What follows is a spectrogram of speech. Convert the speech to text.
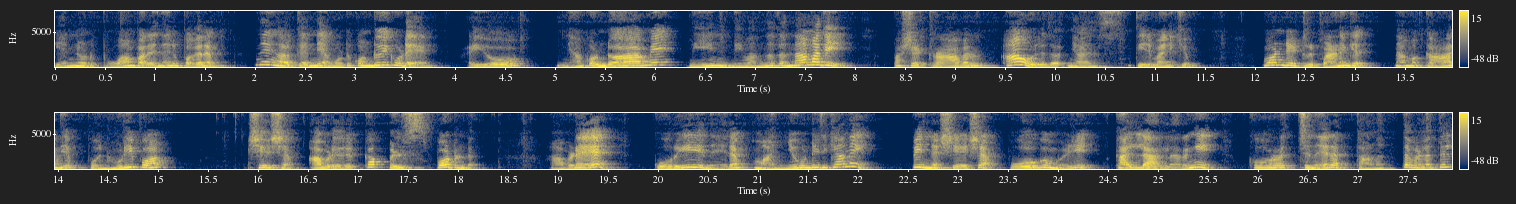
എന്നോട് പോവാൻ പറയുന്നതിന് പകരം നിങ്ങൾക്ക് എന്നെ അങ്ങോട്ട് കൊണ്ടുപോയിക്കൂടെ? അയ്യോ ഞാൻ കൊണ്ടുപോവാമേ. നീ നീ വന്നു തന്നാ മതി. പക്ഷെ ട്രാവൽ ആ ഒരു ഞാൻ തീരുമാനിക്കും. വൺ ഡേ ട്രിപ്പ് ആണെങ്കിൽ നമുക്ക് ആദ്യം പൊന്മുടി പോവാം. ശേഷം അവിടെ ഒരു കപ്പിൾ സ്പോട്ട് ഉണ്ട്. അവിടെ കുറേ നേരം മഞ്ഞുകൊണ്ടിരിക്കാന്നേ. പിന്നെ ശേഷം പോകും വഴി കല്ലാറിലിറങ്ങി കുറച്ചു നേരം തണുത്ത വെള്ളത്തിൽ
